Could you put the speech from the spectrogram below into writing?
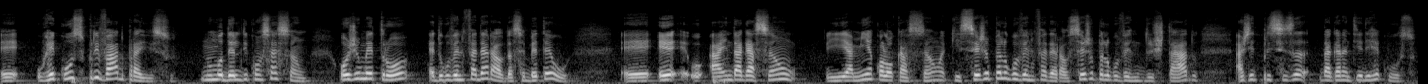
é, o recurso privado para isso no modelo de concessão. Hoje o metrô é do governo federal, da CBTU. É, a indagação e a minha colocação é que, seja pelo governo federal, seja pelo governo do Estado, a gente precisa da garantia de recurso.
